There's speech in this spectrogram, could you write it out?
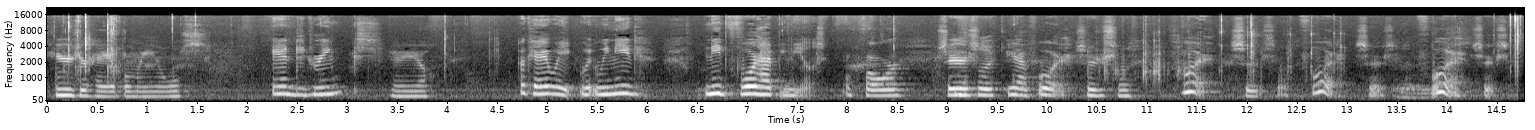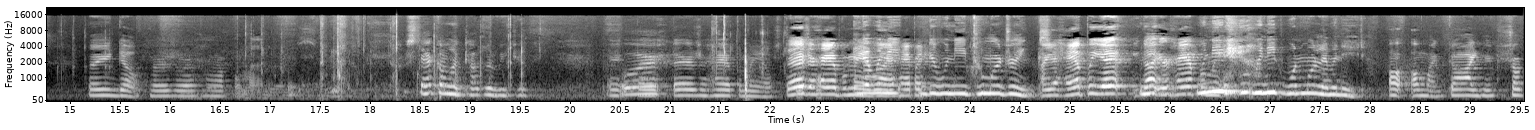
Here's your Happy Meals. And the drinks. Yeah. Okay, wait, wait we need we need four Happy Meals. Four. Seriously? Yeah, four. Seriously? Four. Seriously? Four. Seriously? Four. Seriously? There you go. There's your Happy Meals. Stack them on top of each other. There- There's your Happy Meals. There's your Happy And Meal. then we Are you need, happy? then we need two more drinks. Are you happy yet? You got your Happy We Meal. need we need one more lemonade. Oh, oh my God, you're so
